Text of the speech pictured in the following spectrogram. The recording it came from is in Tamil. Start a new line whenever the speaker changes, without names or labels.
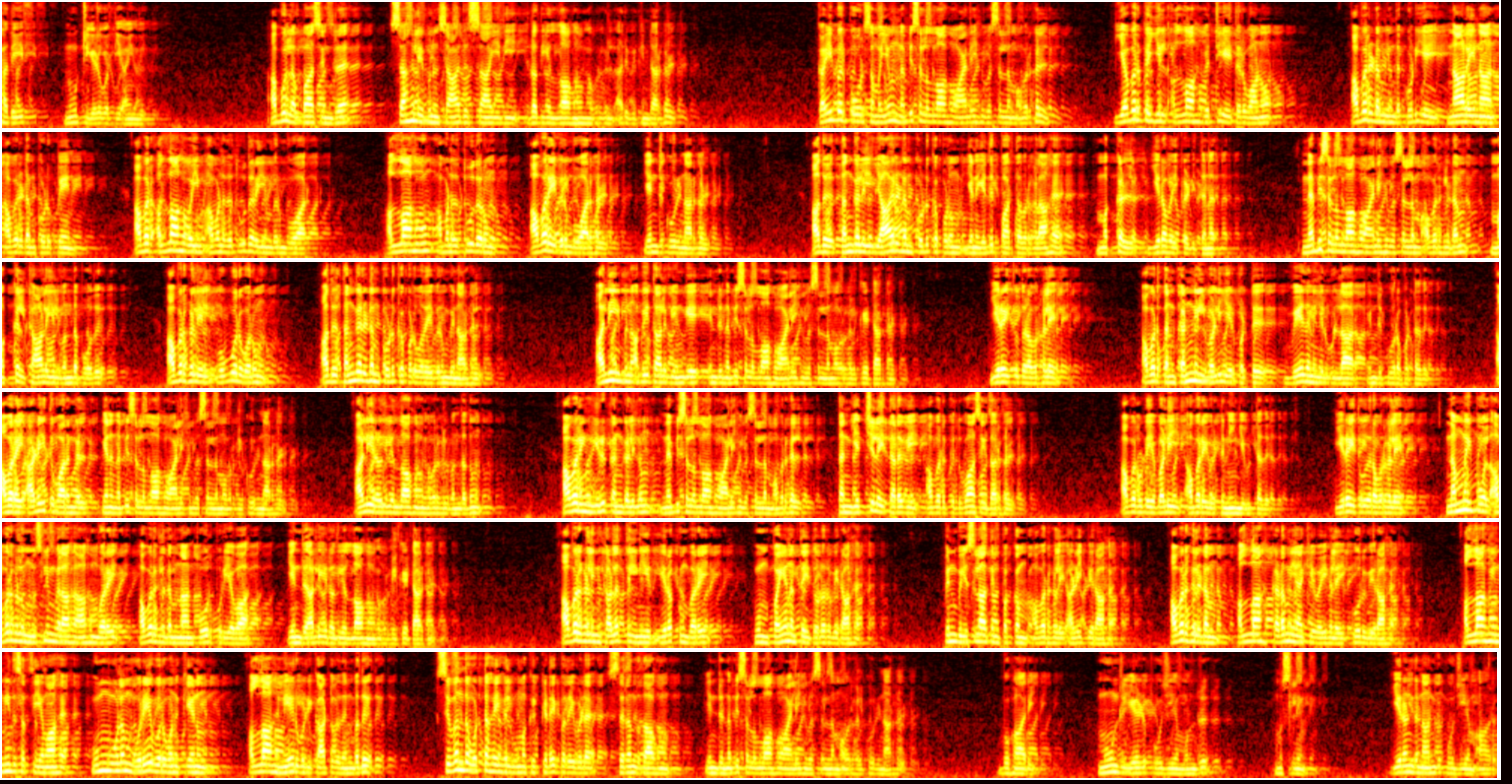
ஹதீஸ் நூற்றி எழுபத்தி ஐந்து. அபுல் அப்பாஸ் என்ற சஹலிபுன் சாது சாயிதி ரதி அல்லாஹும் அவர்கள் அறிவிக்கின்றார்கள். கைபர் போர் சமயம் நபி சொல்லாஹு அலஹி வசல்லம் அவர்கள் எவர் கையில் அல்லாஹ் வெற்றியை தருவானோ அவரிடம் இந்த கொடியை நாளை நான் அவரிடம் கொடுப்பேன். அவர் அல்லாஹுவையும் அவனது தூதரையும் விரும்புவார். அல்லாஹுவும் அவனது தூதரும் அவரை விரும்புவார்கள் என்று கூறினார்கள். அது தங்களில் யாரிடம் கொடுக்கப்படும் என எதிர்பார்த்தவர்களாக மக்கள் இரவை கழித்தனர். நபி சொல்லாஹு அலஹி வசல்லம் அவர்களிடம் மக்கள் காலையில் வந்தபோது அவர்களில் ஒவ்வொருவரும் அது தங்களிடம் கொடுக்கப்படுவதை விரும்பினார்கள். அலி இபின் அபி தாலிப் எங்கே என்று நபி சொல்லாஹு அலிஹி வசல்லம் அவர்கள் கேட்டார்கள். இறை தூதர் அவர்களே அவர் தன் கண்ணில் வழி ஏற்பட்டு வேதனையில் உள்ளார் என்று கூறப்பட்டது. அவரை அழைத்து வாருங்கள் என நபி சொல்லாஹு அலிஹி வசல்லம் அவர்கள் கூறினார்கள். அலி அலி அல்லாஹூன் அவர்கள் வந்ததும் அவரின் இரு கண்களிலும் நபி சொல்லாஹு அலிஹி வசல்லம் அவர்கள் தன் எச்சிலை தடவி அவருக்கு துவா செய்தார்கள். அவருடைய வழி அவரை விட்டு நீங்கிவிட்டது. இறை தூதர் அவர்களே நம்மை போல் அவர்களும் முஸ்லிம்களாக ஆகும் வரை அவர்களிடம் நான் போர் புரியவா? என்று அலி ரதி அல்லாஹும் அவர்கள் கேட்டார்கள். அவர்களின் களத்தில் நீர் இறக்கும் வரை உம் பயணத்தை தொடர்வீராக. பின்பு இஸ்லாத்தின் பக்கம் அவர்களை அழைப்பீராக. அவர்களிடம் அல்லாஹ் கடமையாக்கியவைகளை கூறுவீராக. அல்லாஹின் மீது சத்தியமாக உம் மூலம் ஒரே ஒருவனுக்கேனும் அல்லாஹ் நேர் வழி காட்டுவதென்பது சிவந்த ஒட்டகைகள் உமக்கு கிடைப்பதை விட சிறந்ததாகும் என்று நபி சொல்லாஹு அலஹி வசல்லம் அவர்கள் கூறினார்கள். புகாரி மூன்று ஏழு பூஜ்ஜியம் ஒன்று முஸ்லிம் இரண்டு நான்கு பூஜ்ஜியம் ஆறு.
